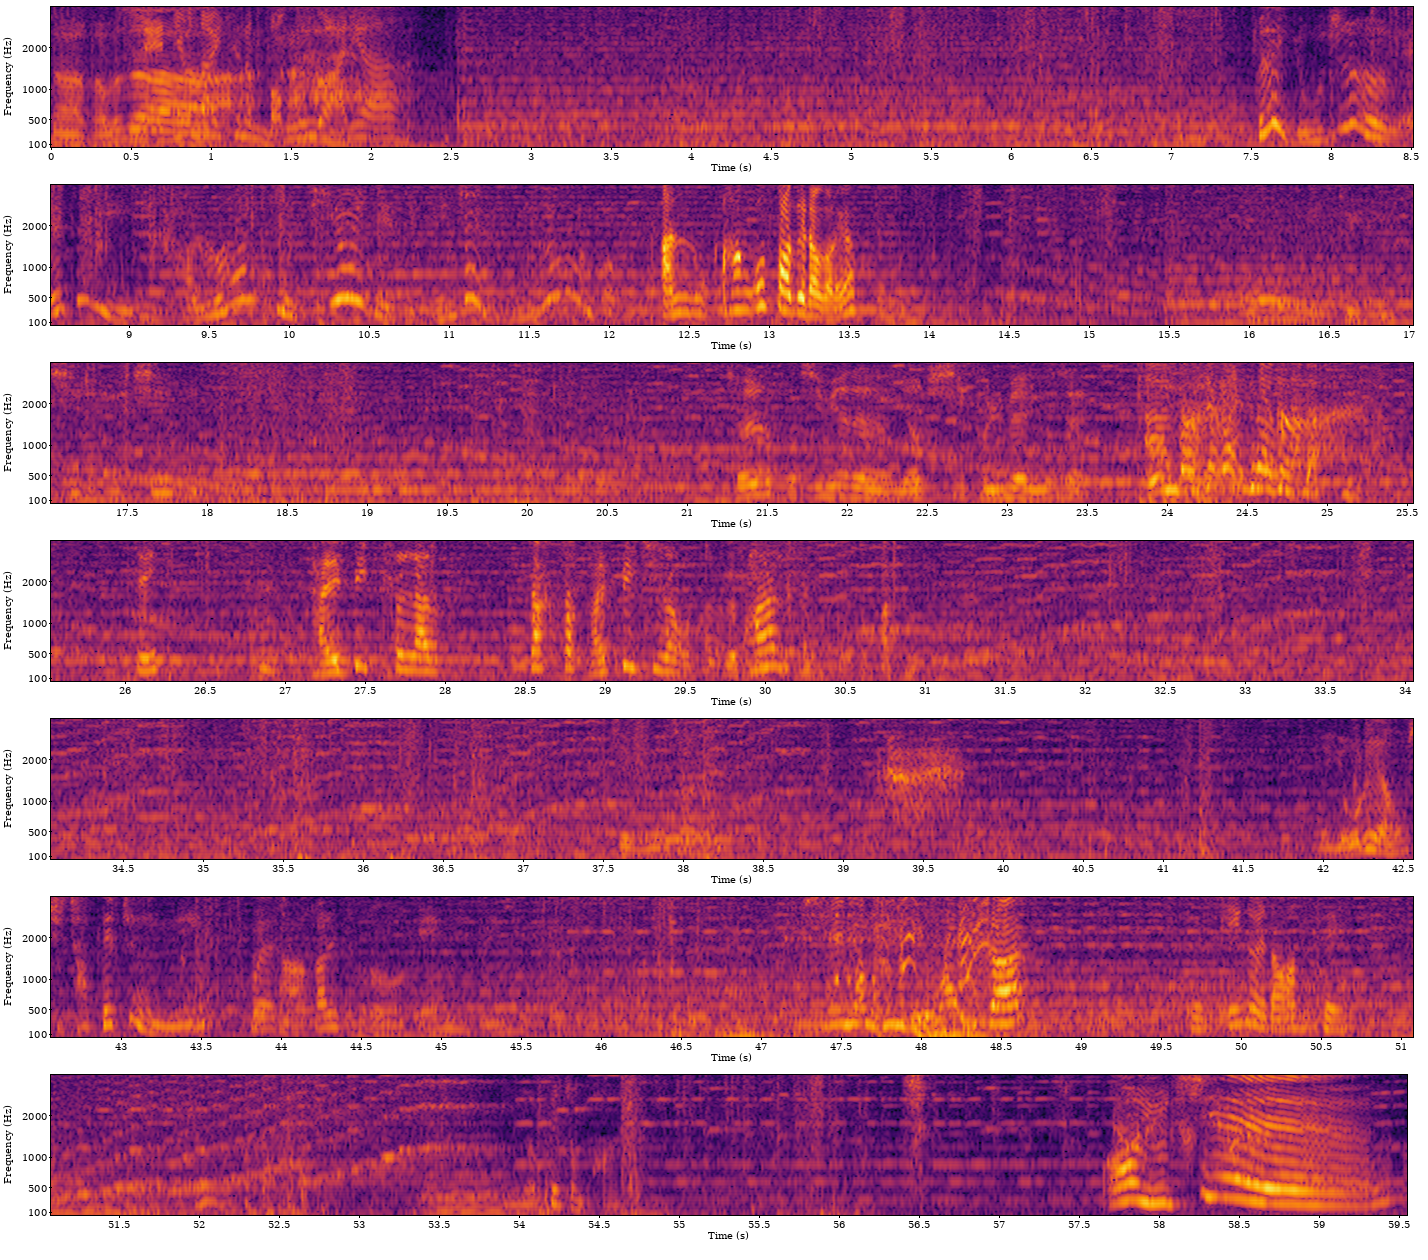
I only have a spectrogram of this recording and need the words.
자 가보자 레디오 나이트는 먹는 거 아니야. 근데 요즘 애들이 이 발로란트 티어에 대해서 굉장히 민감한가 보다 한 한국 삽이라 그래요? 어 되게 유치 유치해 보이지 저래놓고 지면은 역시 불멸 이스라엘 운반자가 쓰러졌다. 그치? 달빛 칼라 싹싹 달빛이라고 또 그 파란색 깔 있어요. 똑같은 거. 쟤왜 저래? 어, 요리야 혹시 자폐증 있니? 왜 이렇게 아가리 털어 게임이 실명 준비 완료. 시간? 왜 삥을 나한테 옆에 좀 봐줘 아 유치해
